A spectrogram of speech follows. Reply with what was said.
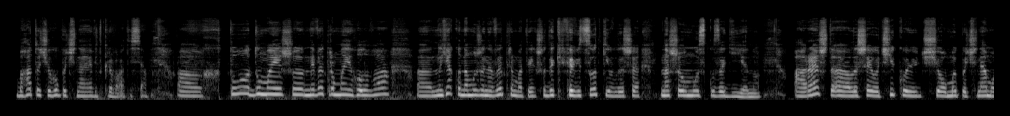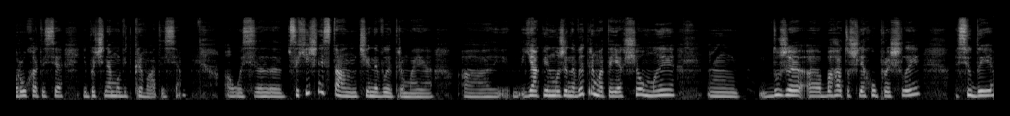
багато чого починає відкриватися. Хто думає, що не витримає голова, ну як вона може не витримати, якщо декілька відсотків лише нашого мозку задіяно, а решта лише очікують, що ми почнемо рухатися і почнемо відкриватися. А ось е, психічний стан чи не витримає. Як він може не витримати, якщо ми дуже е, багато шляху пройшли сюди,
